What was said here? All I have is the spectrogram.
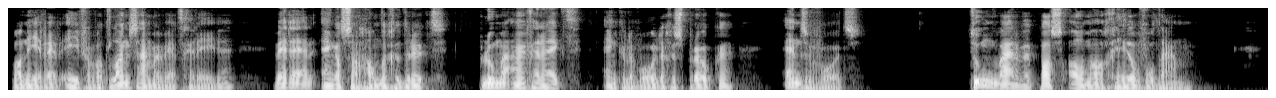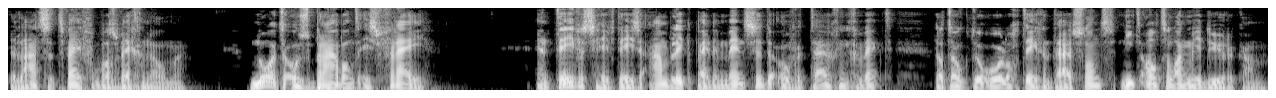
Wanneer er even wat langzamer werd gereden, werden er Engelse handen gedrukt, bloemen aangereikt, enkele woorden gesproken, enzovoort. Toen waren we pas allemaal geheel voldaan. De laatste twijfel was weggenomen. Noordoost-Brabant is vrij. En tevens heeft deze aanblik bij de mensen de overtuiging gewekt dat ook de oorlog tegen Duitsland niet al te lang meer duren kan.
